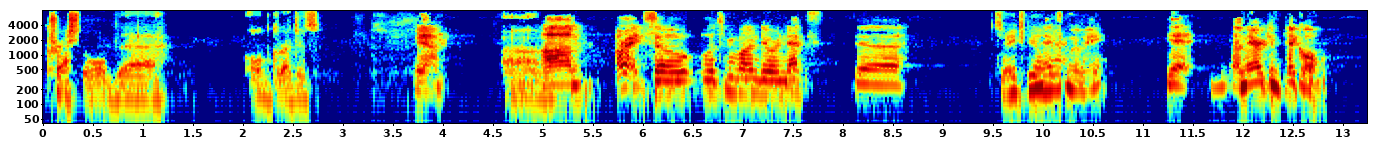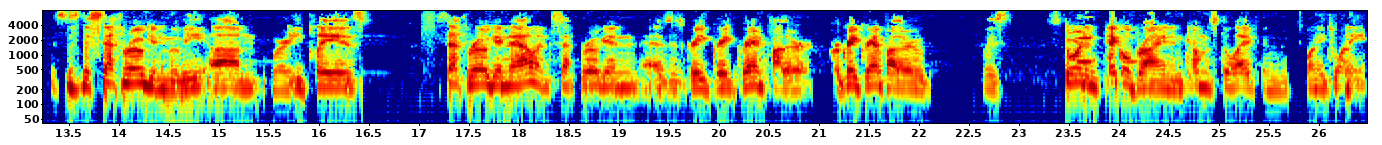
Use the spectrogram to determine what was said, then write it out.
crushed old uh old grudges Yeah. um, Um. All right. So let's move on to our next. Uh, so hbo next Max, movie. Yeah, American Pickle. This is the Seth Rogen movie um, where he plays Seth Rogen now, and Seth Rogen as his great great grandfather or great grandfather who was stored in pickle brine and comes to life in 2020.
